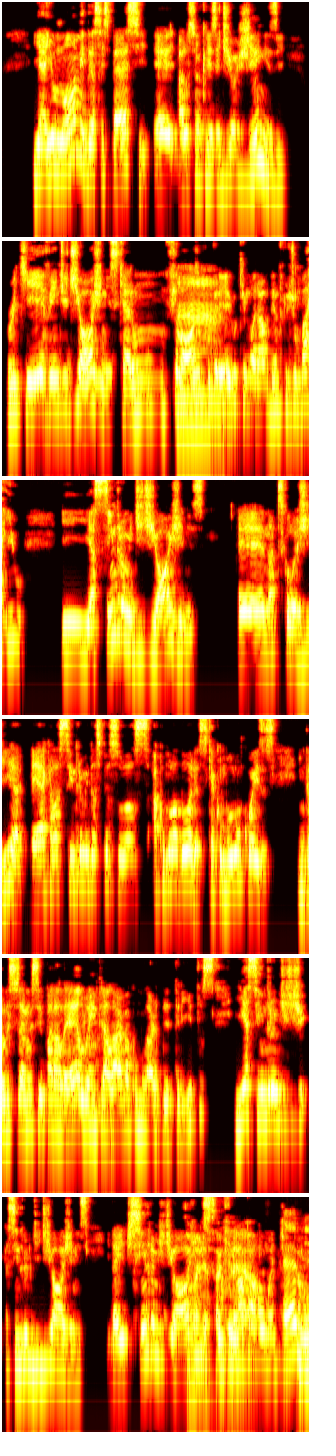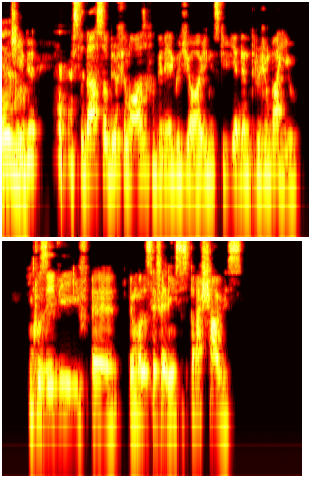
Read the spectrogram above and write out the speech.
E aí o nome dessa espécie é Alucinocrisia diogênese, porque vem de Diógenes, que era um filósofo Ah. grego que morava dentro de um barril. E a síndrome de Diógenes é, na psicologia é aquela síndrome das pessoas acumuladoras, que acumulam coisas. Então eles fizeram esse paralelo entre a larva acumular detritos e a síndrome de, a síndrome de Diógenes. E daí, de síndrome de Diógenes, eu fui lá para Roma, É pra Roma mesmo? antiga estudar sobre o filósofo grego Diógenes que vivia dentro de um barril. Inclusive, é, é uma das referências para Chaves,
